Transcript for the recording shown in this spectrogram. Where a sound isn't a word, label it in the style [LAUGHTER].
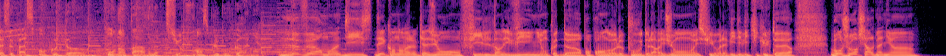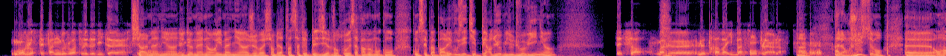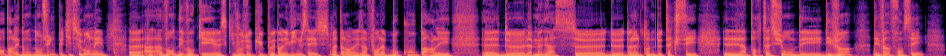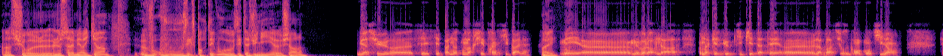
Ça se passe en Côte d'Or, on en parle sur France Bleu Bourgogne. 9h moins 10, dès qu'on en a l'occasion, on file dans les vignes en Côte d'Or pour prendre le pouls de la région et suivre la vie des viticulteurs. Bonjour Charles Magnin. Bonjour Stéphane, bonjour à tous les auditeurs. Charles Magnin du domaine Henri Magnin, Gevrey Chambertin, ça fait plaisir de vous retrouver. Ça fait un moment qu'on qu'on ne s'est pas parlé. Vous étiez perdu au milieu de vos vignes. Hein C'est ça, bah, le, le travail bat son plein là. Ah. [LAUGHS] Alors justement, euh, on va en parler dans, dans une petite seconde, mais euh, avant d'évoquer ce qui vous occupe dans les vignes, vous savez, ce matin dans les infos, on a beaucoup parlé euh, de la menace euh, de Donald Trump de taxer l'importation des, des vins, des vins français hein, sur le, le sol américain. Vous, vous, vous exportez vous aux États-Unis, euh, Charles? Bien sûr, euh, c'est c'est pas notre marché principal, Oui. mais euh, mais voilà, on a on a quelques petits pieds à terre euh, là-bas sur ce grand continent.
